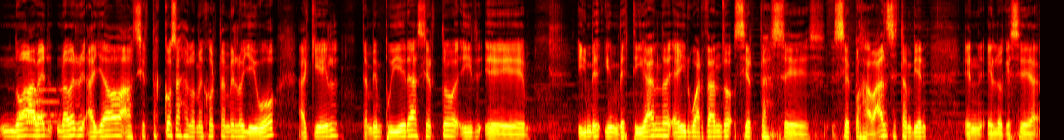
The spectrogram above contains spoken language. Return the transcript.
no haber, no haber hallado a ciertas cosas a lo mejor también lo llevó a que él también pudiera, ¿cierto?, ir eh, investigando e ir guardando ciertas, eh, ciertos avances también en, lo, que se,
